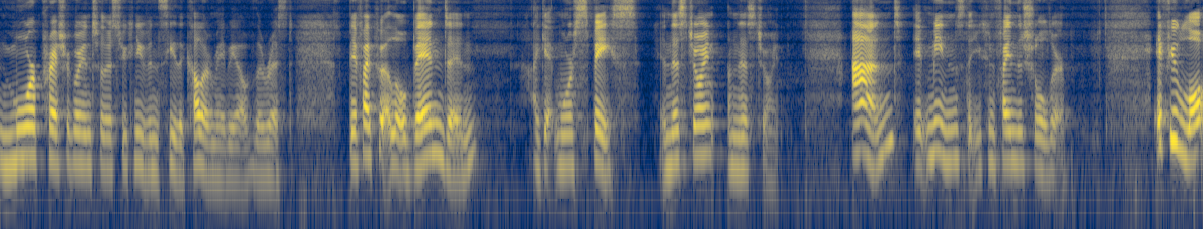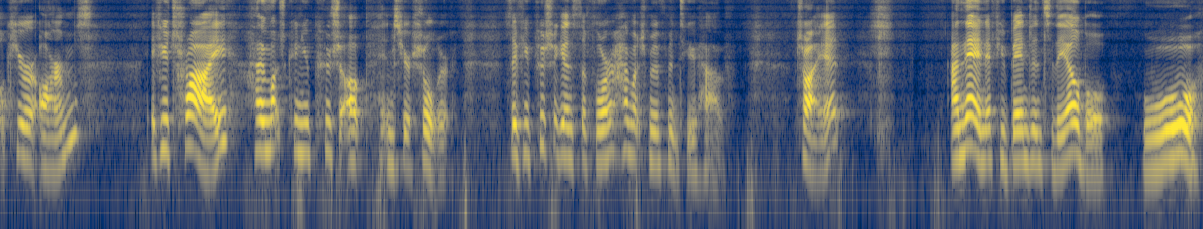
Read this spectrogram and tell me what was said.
more pressure going into this. You can even see the color maybe of the wrist. But if I put a little bend in, I get more space in this joint and this joint. And it means that you can find the shoulder. If you lock your arms, if you try, how much can you push up into your shoulder? So if you push against the floor, how much movement do you have? Try it. And then if you bend into the elbow, whoa,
